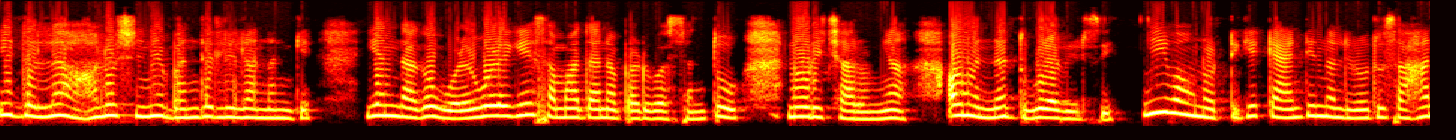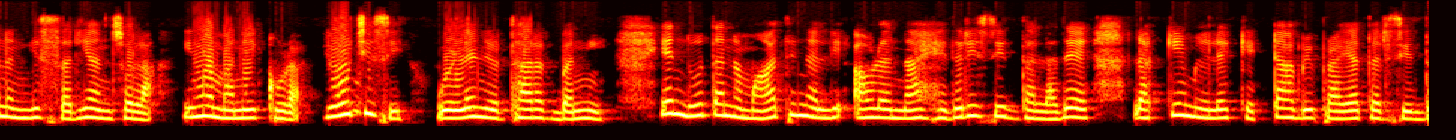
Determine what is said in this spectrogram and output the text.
ಇದೆಲ್ಲ ಆಲೋಚನೆ ಬಂದಿರಲಿಲ್ಲ ನನಗೆ ಎಂದಾಗ ಒಳಗೊಳಗೆ ಸಮಾಧಾನ ಪಡುವ ಸಂತು. ನೋಡಿ ಚಾರುಣ್ಯ, ಅವನನ್ನ ದೂರವಿರಿಸಿ. ನೀವು ಅವನೊಟ್ಟಿಗೆ ಕ್ಯಾಂಟೀನಲ್ಲಿರೋದು ಸಹ ನನಗೆ ಸರಿ ಅನ್ಸೋಲ್ಲ. ಇನ್ನು ಮನೆ ಕೂಡ. ಯೋಚಿಸಿ, ಒಳ್ಳೆ ನಿರ್ಧಾರಕ್ಕೆ ಬನ್ನಿ ಎಂದು ತನ್ನ ಮಾತಿನಲ್ಲಿ ಅವಳನ್ನ ಹೆದರಿಸಿದ್ದಲ್ಲದೆ ಲಕ್ಕಿ ಮೇಲೆ ಕೆಟ್ಟ ಅಭಿಪ್ರಾಯ ತರಿಸಿದ್ದ.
